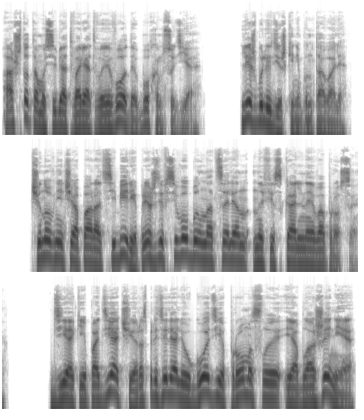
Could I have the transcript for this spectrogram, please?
А что там у себя творят воеводы, бог им судья. Лишь бы людишки не бунтовали. Чиновничий аппарат Сибири прежде всего был нацелен на фискальные вопросы. Дьяки и подьячие распределяли угодья, промыслы и обложения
